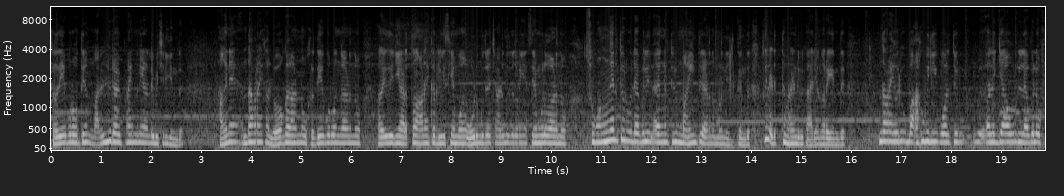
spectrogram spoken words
ഹൃദയപൂർവത്തിനും നല്ലൊരു അഭിപ്രായം തന്നെയാണ് ലഭിച്ചിരിക്കുന്നത്. അങ്ങനെ എന്താ പറയുക ലോക കാണുന്നു ഹൃദയപൂർവം കാണുന്നു. അതായത് ഇനി അടുത്ത നാളെയൊക്കെ റിലീസ് ചെയ്യാൻ പോകാൻ ഓടും കുതിര ചാടും കുതിര തുടങ്ങിയ സിനിമകൾ കാണുന്നു. സോ അങ്ങനത്തെ ഒരു ലെവലിൽ അങ്ങനത്തെ ഒരു മൈൻഡിലാണ് നമ്മൾ നിൽക്കുന്നത്. സോ ഇതിൽ എടുത്ത് പറയേണ്ട ഒരു കാര്യം എന്ന് പറയുന്നത് എന്താ പറയുക ഒരു ബാഹുബലി പോലത്തെ ഒരു അല്ലെങ്കിൽ ആ ഒരു ലെവൽ ഓഫ്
